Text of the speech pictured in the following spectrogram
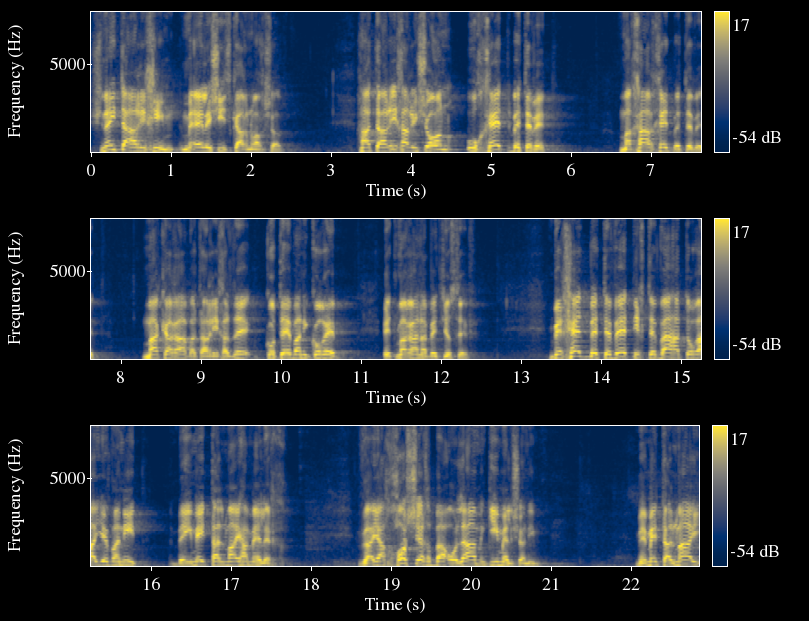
שני תאריכים מאלה שהזכרנו עכשיו. התאריך הראשון הוא ח' בטבת, מחר ח' בטבת. מה קרה בתאריך הזה? כותב, אני קורא את מרן הבית יוסף. בח' בטבת נכתבה התורה יוונית בימי תלמי המלך והיה חושך בעולם ג' שנים. בימי תלמי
